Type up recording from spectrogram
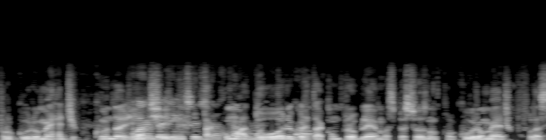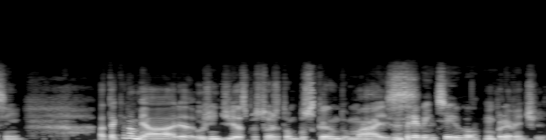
procura o médico quando a gente Quando a gente tá com uma muito dor ou quando mal. tá com um problema. As pessoas não procuram o médico e falam assim. Até que na minha área, hoje em dia, as pessoas já estão buscando mais Um preventivo? um preventivo.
